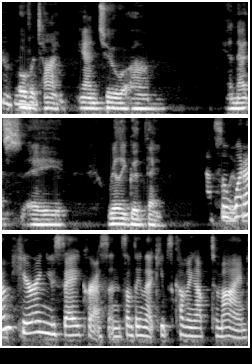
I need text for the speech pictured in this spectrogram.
mm-hmm. over time and to um, and that's a really good thing Absolutely. So, what I'm hearing you say, Chris, and something that keeps coming up to mind,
